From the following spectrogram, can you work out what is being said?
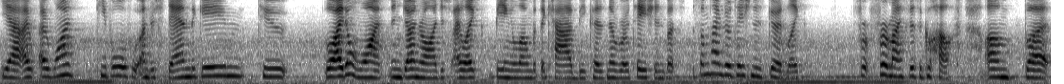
yeah, I, I want people who understand the game to well i don't want in general i just i like being alone with the cab because no rotation but sometimes rotation is good like for, for my physical health. Um but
